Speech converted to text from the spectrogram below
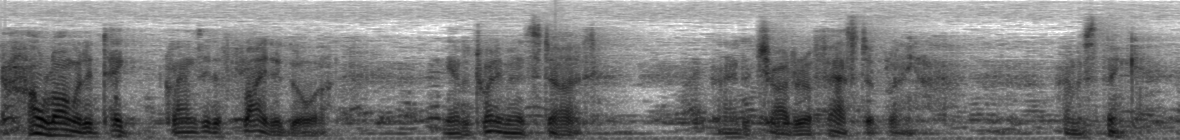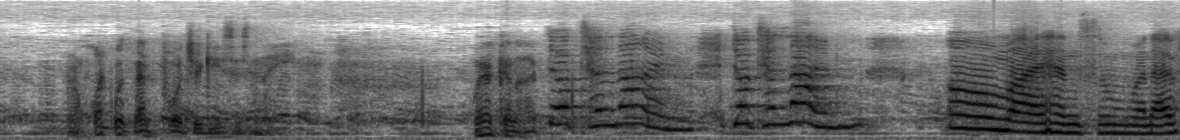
How long would it take Clancy to fly to Goa? He had a 20 minute start. I had to charter a faster plane. I must think. Now, what was that Portuguese's name? Where can I. Dr. Lime! Dr. Lime! Oh, my handsome one, I've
